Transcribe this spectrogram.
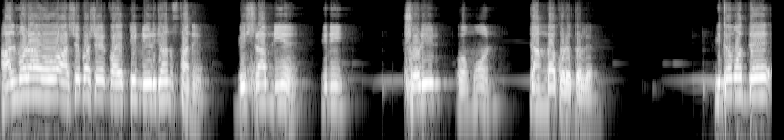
আলমোড়া ও আশেপাশের কয়েকটি নির্জন স্থানে বিশ্রাম নিয়ে তিনি শরীর ও মন চাঙ্গা করে তোলেন। ইতোমধ্যে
